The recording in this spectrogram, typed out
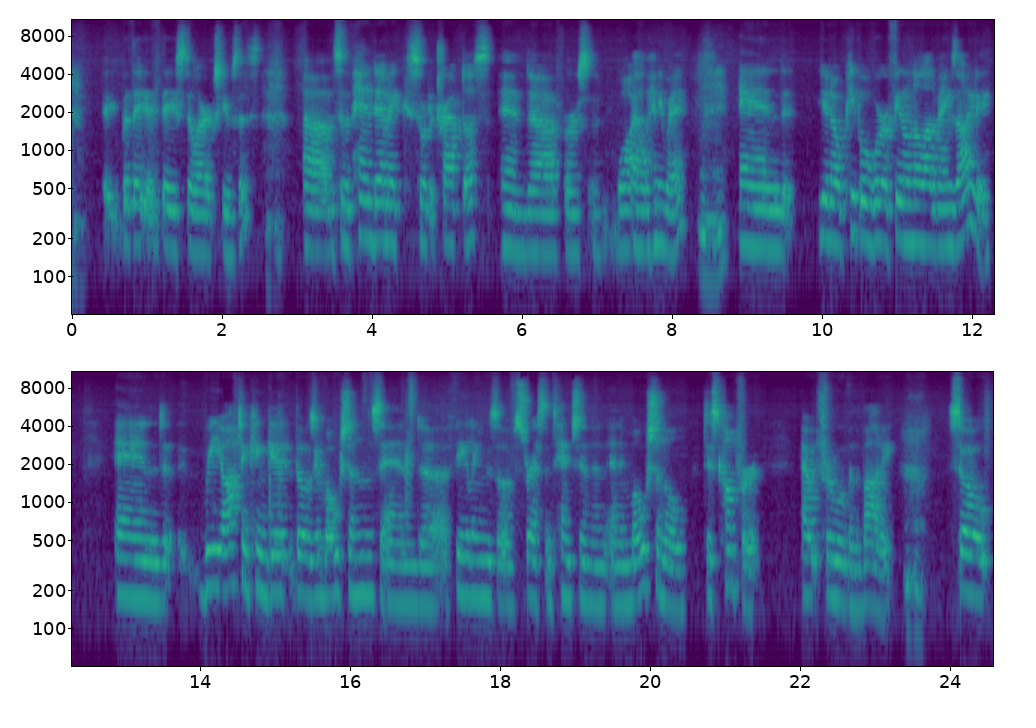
mm-hmm. but they they still are excuses mm-hmm. Um, so the pandemic sort of trapped us, and uh, for a while anyway. Mm-hmm. And you know, people were feeling a lot of anxiety, and we often can get those emotions and uh, feelings of stress and tension and, and, emotional discomfort out through moving the body. Mm-hmm. So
